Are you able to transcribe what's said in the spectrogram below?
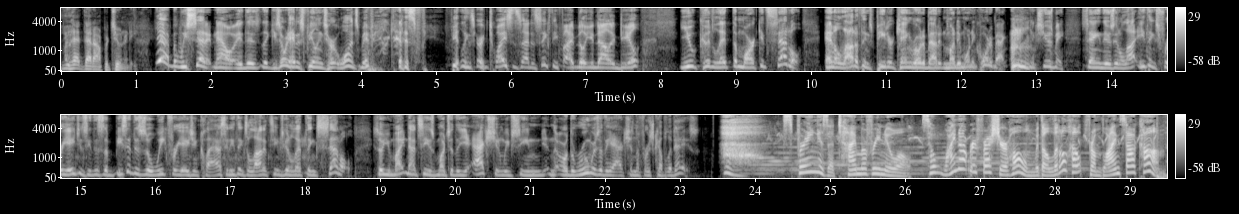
you had that opportunity. Yeah, but we said it. Now, like he's already had his feelings hurt once. Maybe he'll get his feelings hurt twice inside a $65 million deal you could let the market settle. And a lot of things, Peter King wrote about it in Monday Morning Quarterback, excuse me, saying there's a lot, he thinks free agency, this is a, he said this is a weak free agent class, and he thinks a lot of teams going to let things settle. So you might not see as much of the action we've seen, the, or the rumors of the action the first couple of days. Spring is a time of renewal, so why not refresh your home with a little help from Blinds.com?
